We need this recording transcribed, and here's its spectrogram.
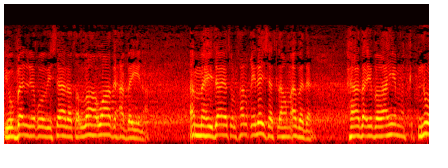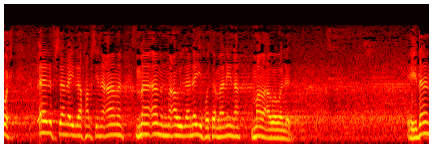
يبلغوا رسالة الله واضحة بينة. أما هداية الخلق ليست لهم أبدا. هذا إبراهيم نوح ألف سنة إلى خمسين عاما ما آمن معه إلا نيف وثمانين مرأة وولد. إذا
